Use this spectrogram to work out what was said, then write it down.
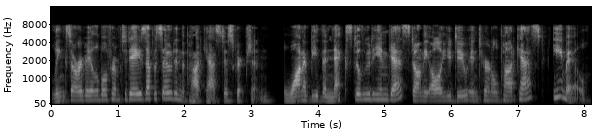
Links are available from today's episode in the podcast description. Want to be the next Alludian guest on the All You Do internal podcast? Email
